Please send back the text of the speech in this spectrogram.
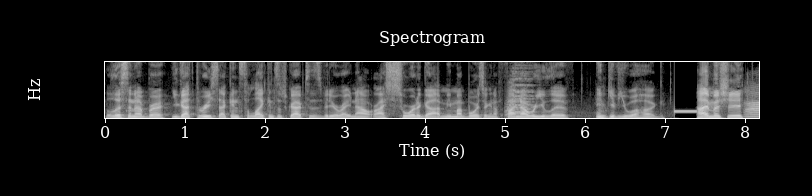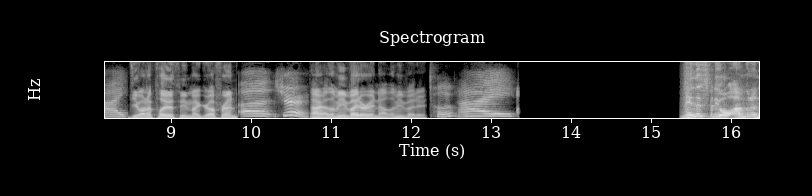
Listen up, bruh. You got three seconds to like and subscribe to this video right now, or I swear to God, me and my boys are gonna find out where you live and give you a hug. Hi, Mushy. Hi. Do you want to play with me and my girlfriend? Uh, sure. All right, let me invite her right now. Let me invite her. Hello. Hi. In this video, I'm gonna nail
